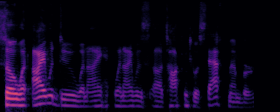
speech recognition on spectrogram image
So, what I would do when I when I was, uh, talking to a staff member,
